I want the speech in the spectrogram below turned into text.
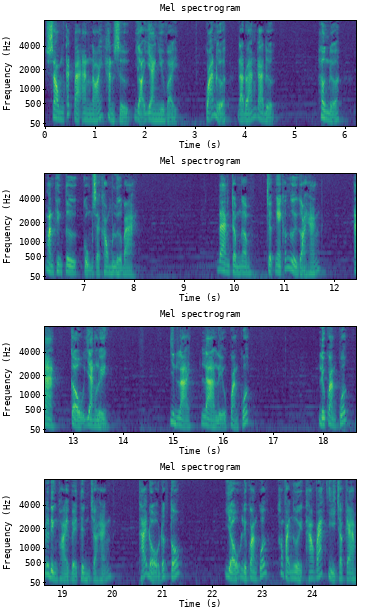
Song cách bà ăn nói hành sự giỏi giang như vậy, quá nữa đã đoán ra được. Hơn nữa, Mạnh Thiên Tư cũng sẽ không lừa bà. Đang trầm ngâm, chợt nghe có người gọi hắn. À, cậu Giang Luyện. Nhìn lại là Liễu Quang Quốc. Liễu Quang Quốc đưa điện thoại về tin cho hắn. Thái độ rất tốt, Dẫu Liễu Quang Quốc không phải người thao vát gì cho cam,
